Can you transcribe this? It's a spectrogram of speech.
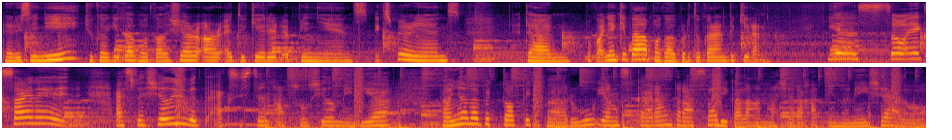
Dari sini juga kita bakal share our educated opinions, experience, dan pokoknya kita bakal bertukaran pikiran. Yes, so excited! Especially with the existence of social media, banyak topik-topik baru yang sekarang terasa di kalangan masyarakat Indonesia loh.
